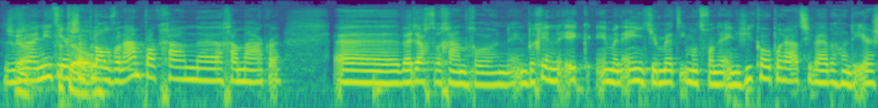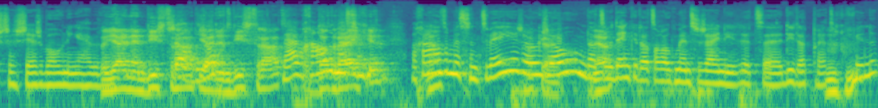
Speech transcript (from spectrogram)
Dus we Ja, zijn niet eerst een plan van aanpak gaan, eh, gaan maken. Eh, wij dachten, we gaan gewoon in het begin, ik in mijn eentje met iemand van de energiecoöperatie. We hebben gewoon de eerste zes woningen. Hebben we Zo, jij neemt die straat, jij neemt die straat. Nou, we gaan dat altijd met rijtje. z'n- We gaan Ja? altijd met z'n tweeën sowieso. Omdat Ja. we denken dat er ook mensen zijn die, dit, eh, die dat prettig Mhm. vinden.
